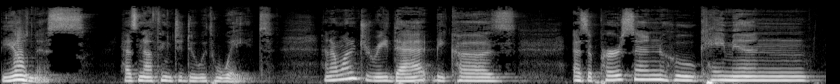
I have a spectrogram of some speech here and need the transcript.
The illness has nothing to do with weight. And I wanted to read that because as a person who came in,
